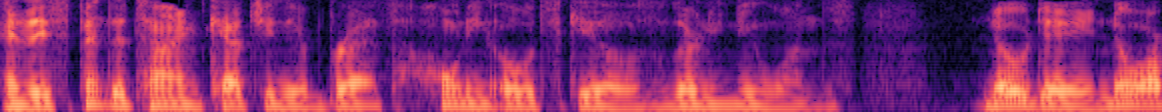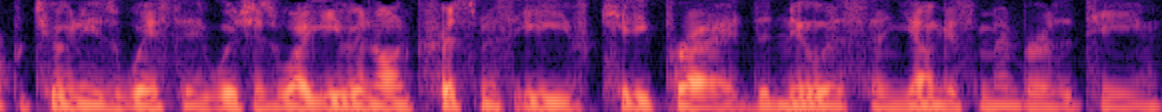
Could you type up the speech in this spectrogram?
and they spent the time catching their breath, honing old skills, learning new ones. No day, no opportunity is wasted, which is why even on Christmas Eve, Kitty Pryde, the newest and youngest member of the team,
